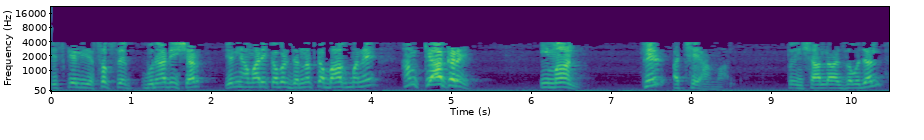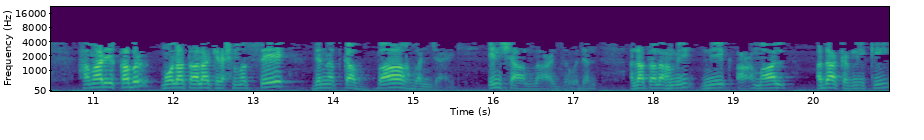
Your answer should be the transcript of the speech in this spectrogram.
اس کے لیے سب سے بنیادی شرط یعنی ہماری قبر جنت کا باغ بنے، ہم کیا کریں؟ ایمان، پھر اچھے اعمال۔ تو انشاءاللہ شاء اللہ ہماری قبر مولا تعالی کی رحمت سے جنت کا باغ بن جائے گی۔ ان شاء اللہ اللہ تعالی ہمیں نیک اعمال ادا کرنے کی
